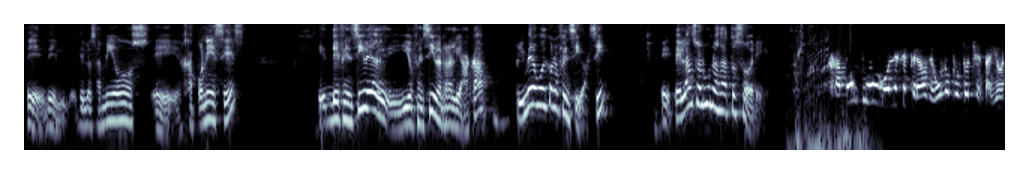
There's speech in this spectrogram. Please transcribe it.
de, los amigos eh, japoneses. Eh, defensiva y ofensiva en realidad. Acá primero voy con la ofensiva, ¿sí? Eh, te lanzo algunos datos sobre ello. Japón tuvo goles esperados de 1.88,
